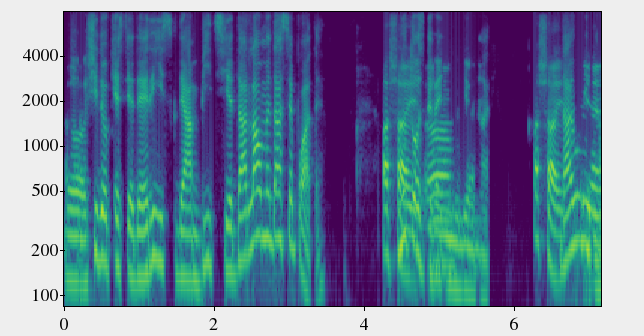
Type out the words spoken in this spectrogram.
uh, și de o chestie de risc, de ambiție, dar la un moment dat se poate. Așa nu toți devenim uh, milionari. Așa dar e. Bine,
